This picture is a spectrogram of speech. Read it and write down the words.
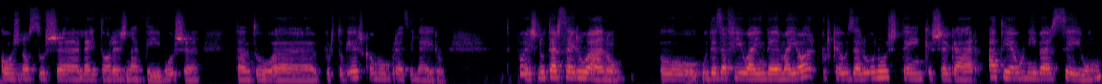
com os nossos uh, leitores nativos, uh, tanto uh, português como brasileiro. Depois, no terceiro ano, o, o, desafio ainda é maior, porque os alunos têm que chegar até o nível C1.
